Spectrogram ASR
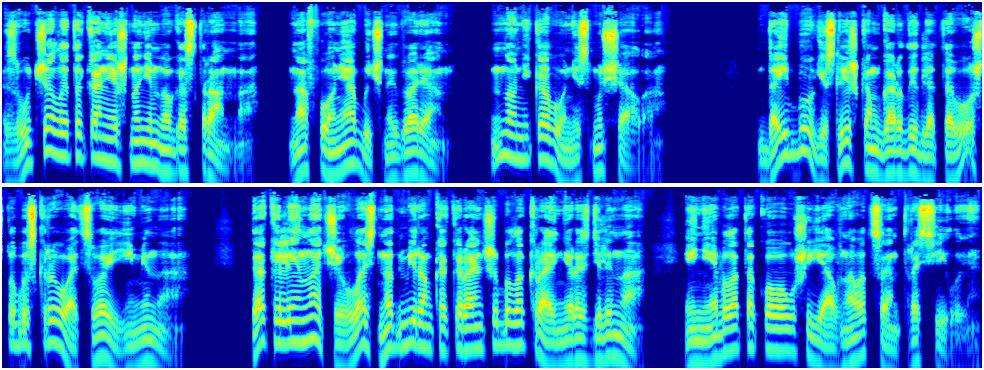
Звучало это, конечно, немного странно, на фоне обычных дворян, но никого не смущало. Да и боги слишком горды для того, чтобы скрывать свои имена. Так или иначе, власть над миром, как и раньше, была крайне разделена, и не было такого уж явного центра силы.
